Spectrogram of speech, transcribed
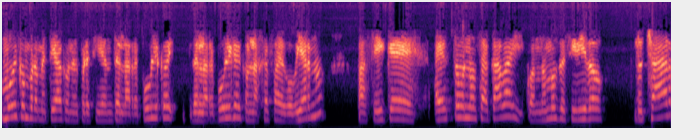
muy comprometida con el presidente de la República, y- de la República y con la jefa de gobierno. Así que esto no se acaba y cuando hemos decidido luchar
